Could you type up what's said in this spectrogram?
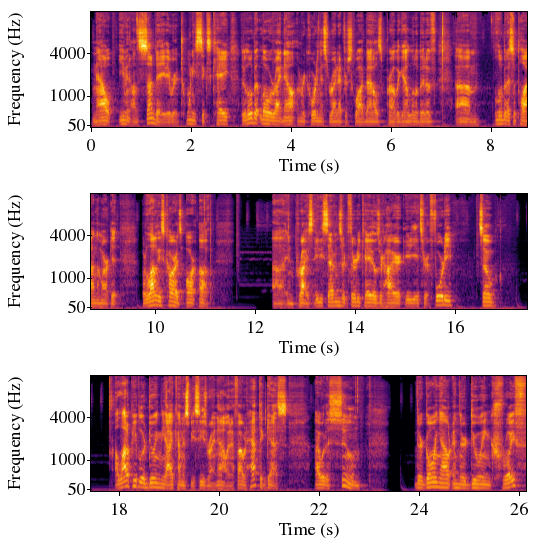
Now, even on Sunday, they were at 26k. They're a little bit lower right now. I'm recording this right after squad battles. Probably got a little bit of um, a little bit of supply on the market, but a lot of these cards are up uh, in price. 87s are at 30k, those are higher. 88s are at 40. So a lot of people are doing the icon SBCs right now, and if I would have to guess, I would assume they're going out and they're doing Cruyff,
